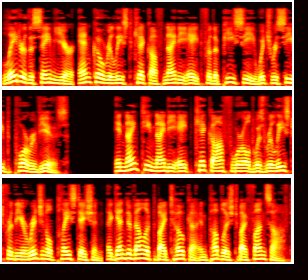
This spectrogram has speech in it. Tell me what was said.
Later the same year, Anco released Kick-Off 98 for the PC which received poor reviews. In 1998 Kick-Off World was released for the original PlayStation, again developed by Toka and published by Funsoft.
